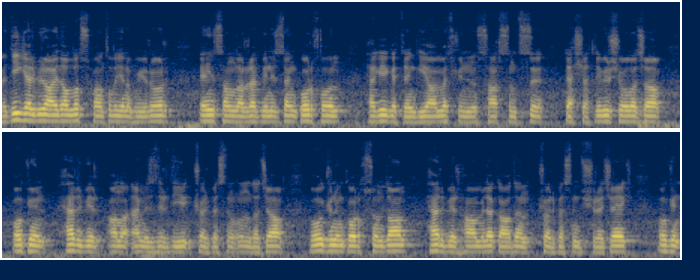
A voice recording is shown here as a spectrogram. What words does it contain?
Və digər bir ayədə Allah Subhanahu taala yenə buyurur: Ey insanlar, Rəbbinizdən qorxun həqiqətən qiyamət gününün sarsıntısı dəhşətli bir şey olacaq. O gün hər bir ana əmizdirdiyi körpəsini unudacaq və o günün qorxusundan hər bir hamilə qadın körpəsini düşürəcək. O gün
